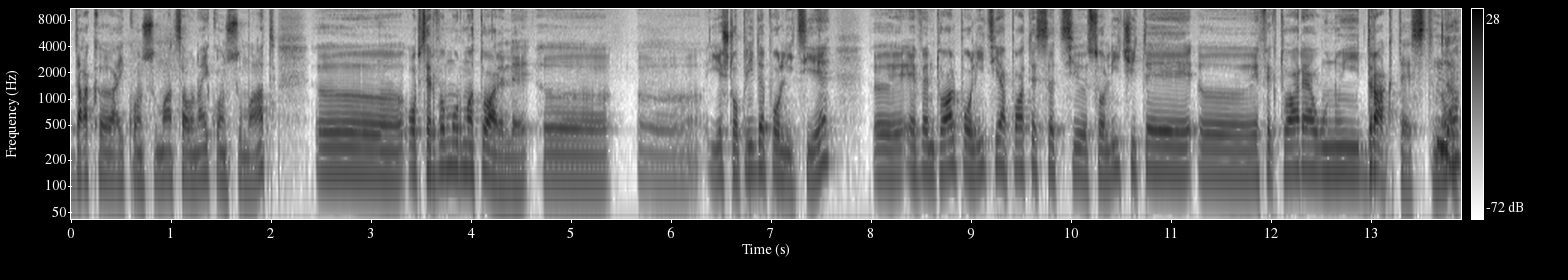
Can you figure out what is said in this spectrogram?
dacă ai consumat sau n-ai consumat, observăm următoarele. Ești oprit de poliție, Uh, eventual poliția poate să-ți solicite uh, efectuarea unui drug test, nu? Da.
